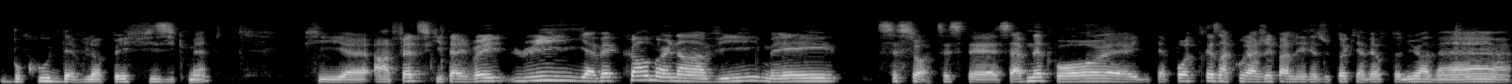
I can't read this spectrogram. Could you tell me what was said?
beaucoup développé physiquement. Puis, euh, en fait, ce qui est arrivé, lui, il avait comme un envie, mais c'est ça, c'était, ça venait pas, euh, il était pas très encouragé par les résultats qu'il avait obtenus avant.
